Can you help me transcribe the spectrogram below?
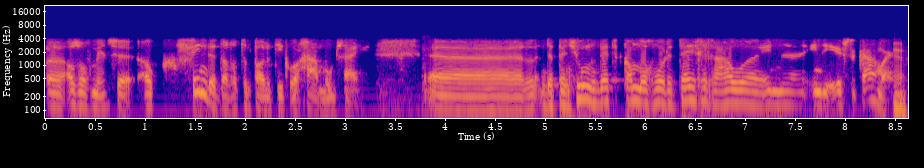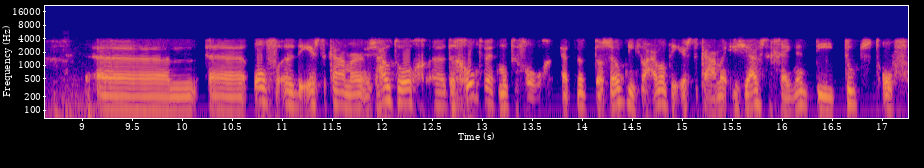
uh, alsof mensen ook vinden dat het een politiek orgaan moet zijn. de pensioenwet kan nog worden tegengehouden in, in de Eerste Kamer. Ja. of de Eerste Kamer zou toch de grondwet moeten volgen. Dat, dat, is ook niet waar, want de Eerste Kamer is juist degene die toetst of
